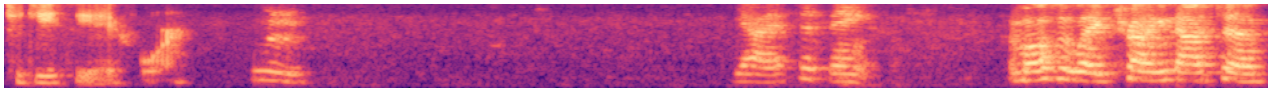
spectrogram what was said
to GCA for? Hmm. Yeah, I have to think. I'm also like trying not to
